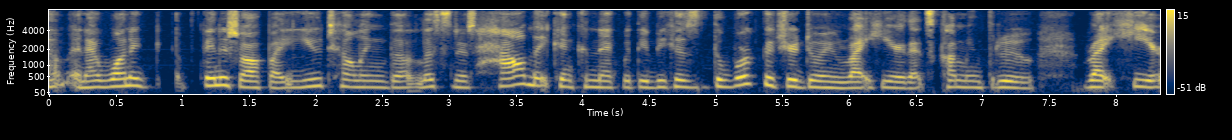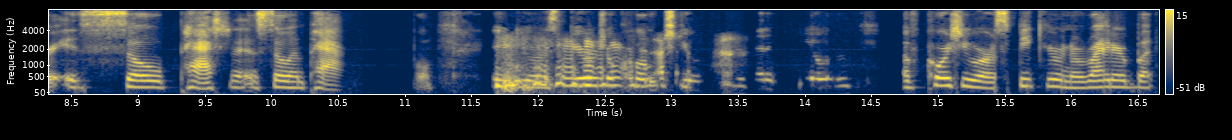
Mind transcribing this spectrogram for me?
um, and I want to finish off by you telling the listeners how they can connect with you because the work that you're doing right here, that's coming through right here, is so passionate and so impactful. And you're a spiritual coach, you're a. Of course, you are a speaker and a writer, but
